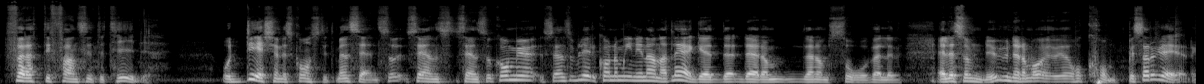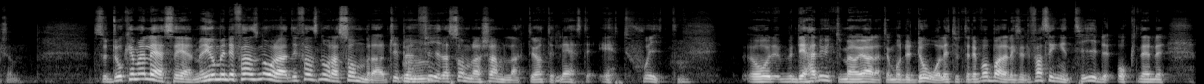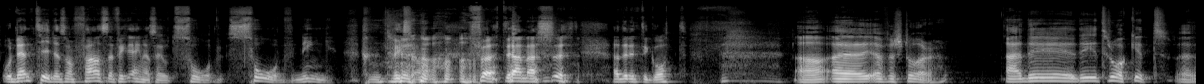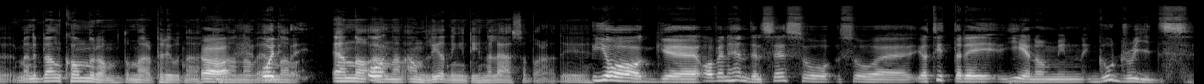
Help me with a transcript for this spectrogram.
För att det fanns inte tid. Och det kändes konstigt. Men sen så, sen, sen så kom ju, sen så blev, kom de in i en annat läge där, där, de, där de sov. Eller, eller som nu när de har, har kompisar och grejer. Liksom. Så då kan man läsa igen. Men jo, men det fanns några, det fanns några somrar. Typ en fyra somrar sammanlagt. Jag inte läste ett skit. Och det hade ju inte med att göra att jag mådde dåligt. Utan det var bara liksom, det fanns ingen tid. Och, när det, och den tiden som fanns, den fick ägna sig åt sov, sovning. liksom. För att det annars hade det inte gått. Ja, eh, jag förstår. Nej, det, det är tråkigt. Eh, men ibland kommer de, de här perioderna. Ja, En av, och- en av, en och- annan anledning inte hinner läsa bara. Är, Jag, eh, av en händelse så, så jag tittade igenom min Goodreads.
